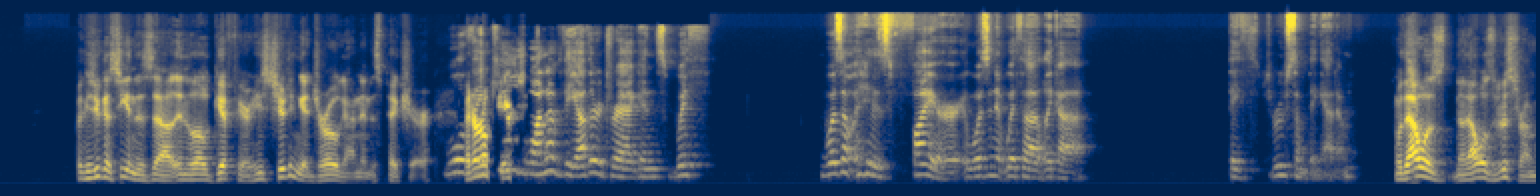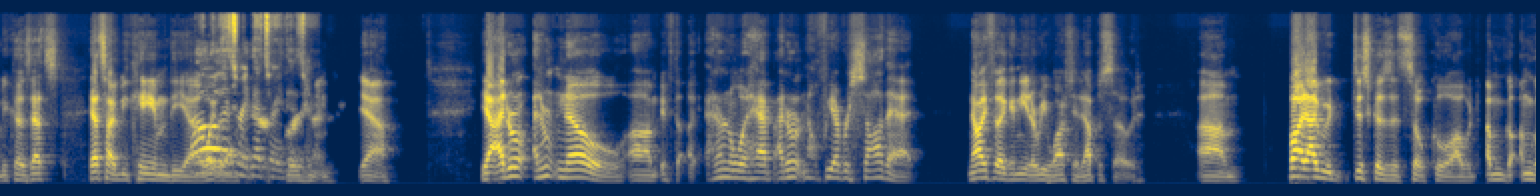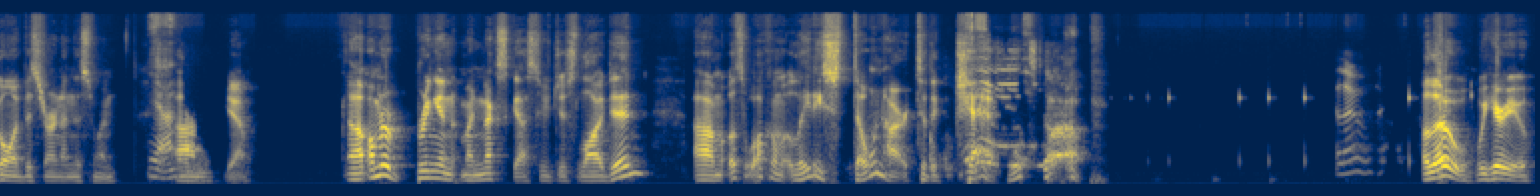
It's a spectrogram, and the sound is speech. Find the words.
Because you can see in this uh, in the little gif here, he's shooting at Drogon in this picture. Well, I don't know if killed one of the other dragons with wasn't his fire. It wasn't it with a like a they threw something at him. Well, that was no, that was Viserion because that's that's how he became the uh, oh, that's right, that's right, that's right. Yeah. Yeah, I don't I don't know um, if the I don't know what happened. I don't know if we ever saw that. Now I feel like I need to rewatch that episode. Um, but I would just because it's so cool. I would I'm I'm going with Viserion on this one. Yeah. Um, yeah. Uh, I'm gonna bring in my next guest who just logged in. Um, let's welcome Lady Stoneheart to the chat. What's up? Hello. Hello. We hear you.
